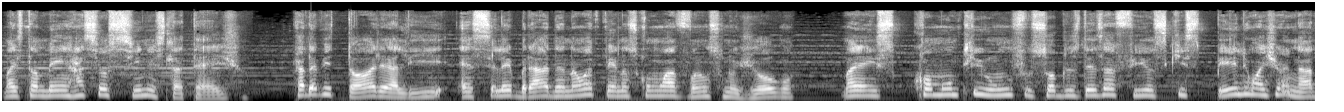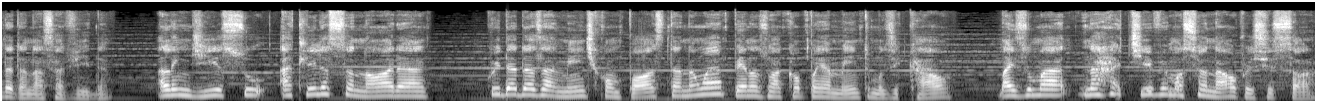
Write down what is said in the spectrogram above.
mas também raciocínio estratégico. Cada vitória ali é celebrada não apenas como um avanço no jogo, mas como um triunfo sobre os desafios que espelham a jornada da nossa vida. Além disso, a trilha sonora, cuidadosamente composta, não é apenas um acompanhamento musical, mas uma narrativa emocional por si só,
